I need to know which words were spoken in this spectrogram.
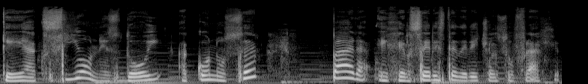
qué acciones doy a conocer para ejercer este derecho al sufragio.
